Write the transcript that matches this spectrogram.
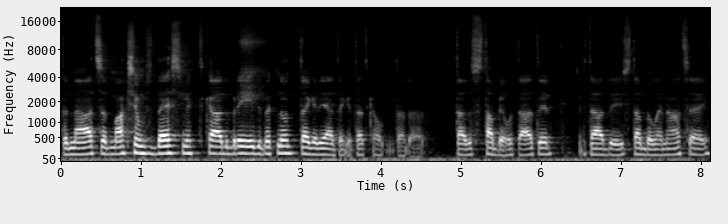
tad nāca maksimums desmit kādu brīdi, bet nu, tagad, jā, tagad atkal tādā, tāda stabilitāte ir, ir tādi stabili nācēji.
